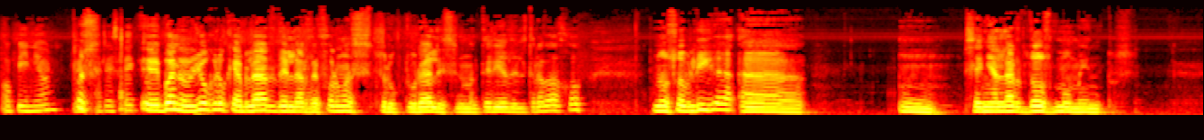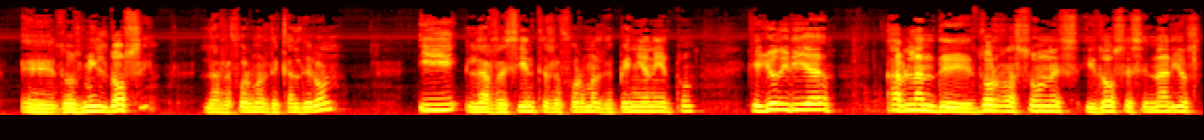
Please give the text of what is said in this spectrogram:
opinión Pues, al respecto? eh, bueno, yo creo que hablar de las reformas estructurales en materia del trabajo nos obliga a mm, señalar dos momentos. Eh, 2012, las reformas de Calderón y las recientes reformas de Peña Nieto, que yo diría hablan de dos razones y dos escenarios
